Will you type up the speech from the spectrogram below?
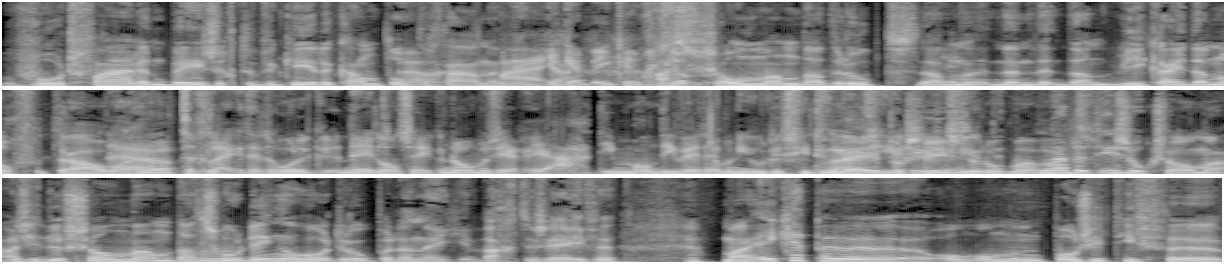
voortvarend bezig de verkeerde kant op te gaan. En maar denk, ik ja, heb- ik heb als zo'n man dat roept, dan, dan, dan, wie kan je dan nog vertrouwen? Nou hè? ja, tegelijkertijd hoor ik Nederlandse economen zeggen... ja, die man die weet helemaal niet hoe de situatie Nee, hier is. precies. roept maar. Nou, dat is ook zo. Maar als je dus zo'n man dat soort dingen hoort roepen... dan denk je, wacht eens even. Maar ik heb, eh, om, om een positief eh, eh,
